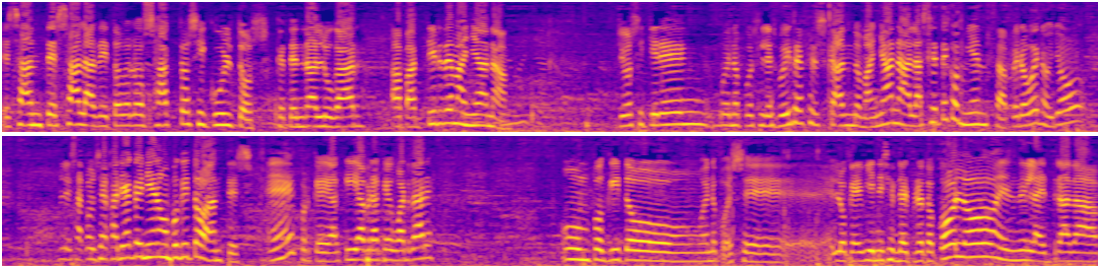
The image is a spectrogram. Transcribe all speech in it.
esa antesala de todos los actos y cultos que tendrán lugar a partir de mañana. Yo si quieren, bueno, pues les voy refrescando. Mañana a las 7 comienza, pero bueno, yo les aconsejaría que vinieran un poquito antes, ¿eh? porque aquí habrá que guardar un poquito, bueno, pues eh, lo que viene siendo el protocolo en la entrada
